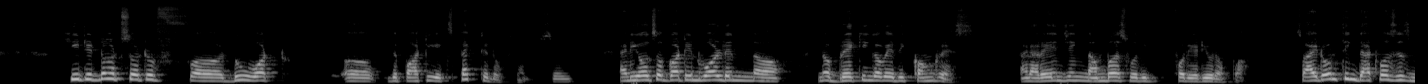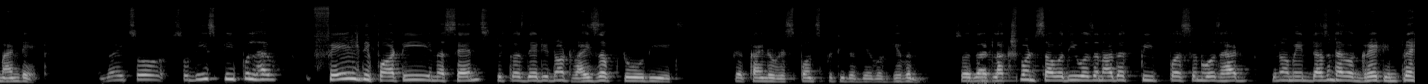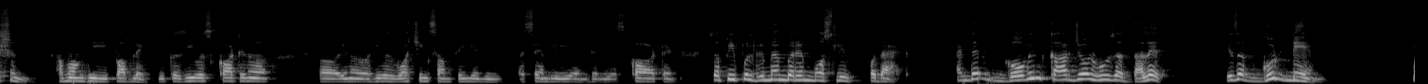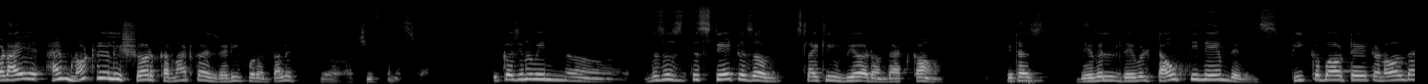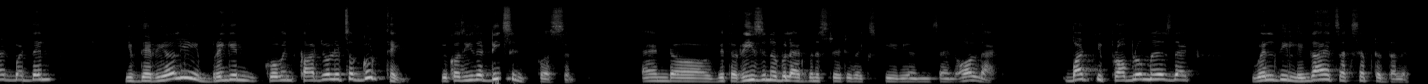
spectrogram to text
he did not sort of uh, do what uh, the party expected of him. So, and he also got involved in, you know, breaking away the Congress and arranging numbers for the for Yediyurappa. So I don't think that was his mandate, right? So, so these people have failed the party in a sense because they did not rise up to the, the kind of responsibility that they were given. So that Lakshman Savadi was another pe- person who has had, you know, I mean, doesn't have a great impression among the public because he was caught in a, uh, you know, he was watching something in the assembly and then he was caught. And so people remember him mostly for that. And then Govind Karjol, who's a Dalit, is a good name. But I am not really sure Karnataka is ready for a Dalit uh, chief minister. Because, you know, I mean, uh, this is this state is a slightly weird on that count. It has they will they will tout the name, they will speak about it and all that, but then if they really bring in Govind Karjol, it's a good thing because he's a decent person and uh, with a reasonable administrative experience and all that. But the problem is that will the Lingayats accept a Dalit?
